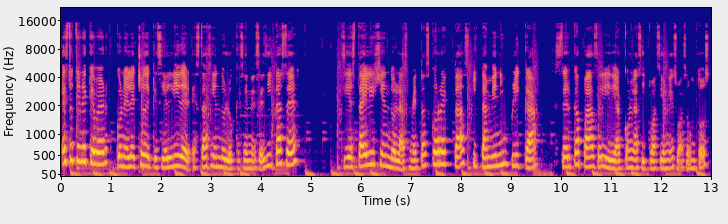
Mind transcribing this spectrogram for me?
Esto tiene que ver con el hecho de que si el líder está haciendo lo que se necesita hacer, si está eligiendo las metas correctas y también implica ser capaz de lidiar con las situaciones o asuntos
